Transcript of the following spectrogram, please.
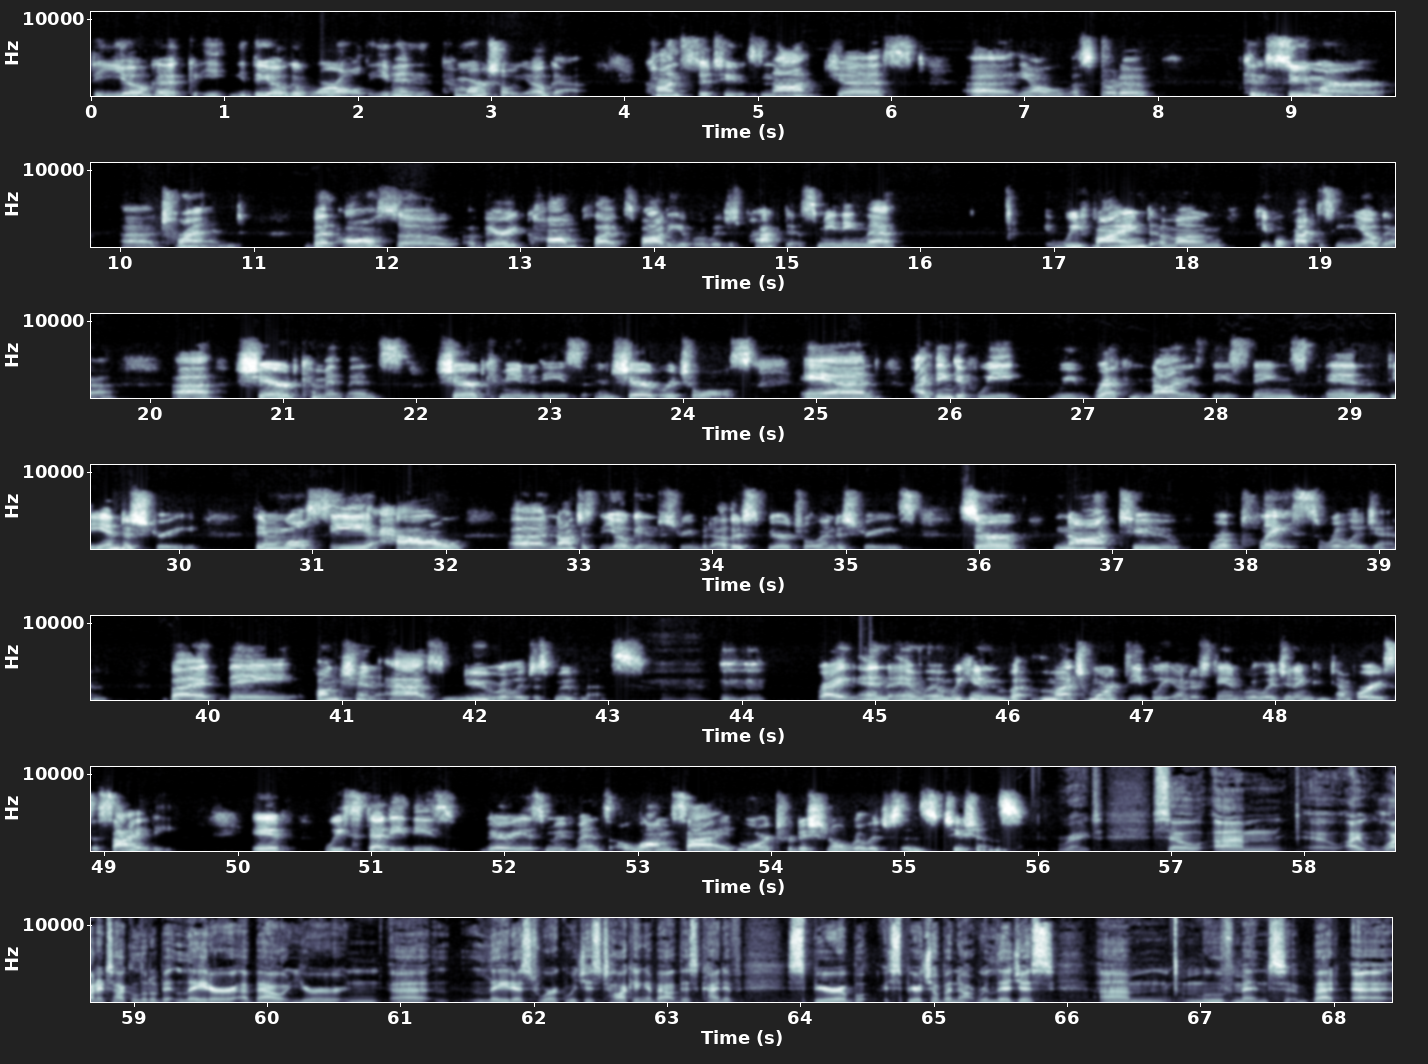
the yoga the yoga world, even commercial yoga, constitutes not just uh, you know, a sort of consumer uh, trend, but also a very complex body of religious practice, meaning that we find among people practicing yoga uh, shared commitments, shared communities, and shared rituals. And I think if we we recognize these things in the industry, then we'll see how uh, not just the yoga industry, but other spiritual industries serve not to replace religion, but they function as new religious movements. Mm-hmm. mm-hmm. Right? And, and, and, we can b- much more deeply understand religion in contemporary society if we study these various movements alongside more traditional religious institutions. Right. So um, uh, I want to talk a little bit later about your uh, latest work, which is talking about this kind of spiritual, spiritual but not religious um, movement. But uh,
